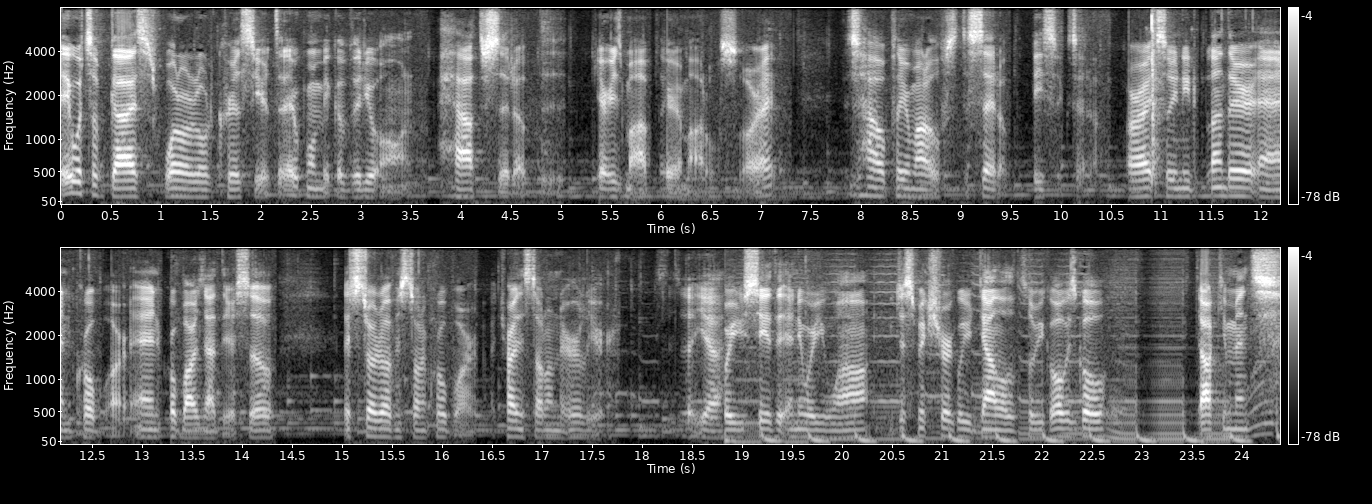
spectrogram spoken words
Hey, what's up guys? Waterlord Chris here. Today we're going to make a video on how to set up the Garry's Mod player models, alright? This is how player models to set up, the basic setup. Alright, so you need Blender and Crowbar, and Crowbar is not there, so let's start off installing Crowbar. I tried installing it earlier. It, yeah, where you save it anywhere you want. You just make sure go your download, so you can always go Documents,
